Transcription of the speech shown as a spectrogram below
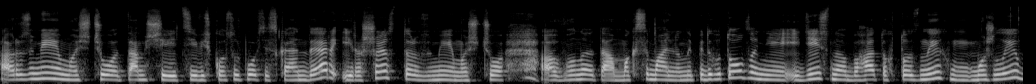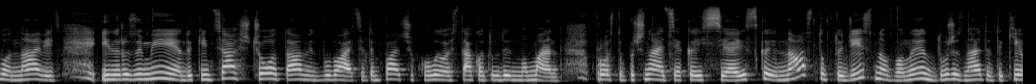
розуміємо, що там ще й ці військовослужбовці з КНДР і рашисти. Розуміємо, що вони там максимально не підготовлені, і дійсно багато хто з них можливо навіть і не розуміє до кінця, що там відбувається. Тим паче, коли ось так, от один момент просто починається якийсь різкий наступ, то дійсно вони дуже знаєте, такі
